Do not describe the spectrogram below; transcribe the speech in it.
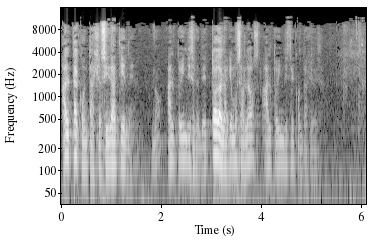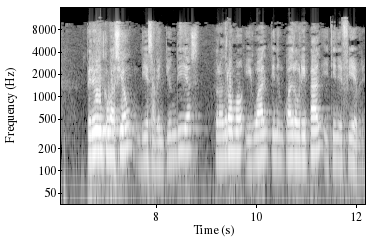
alta contagiosidad tiene. ¿no? Alto índice, de todas las que hemos hablado, alto índice de contagiosidad. Periodo de incubación, 10 a 21 días. Prodromo, igual, tiene un cuadro gripal y tiene fiebre.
